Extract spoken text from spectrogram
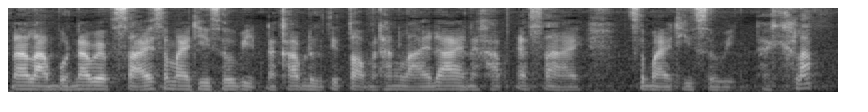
หน้าร้านบนหน้าเว็บไซต์สมัยทีสวิตนะครับ หรือติดต่อมาทางไลน์ได้นะครับแอดไซน์สมัยทีสวิตนะครับ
